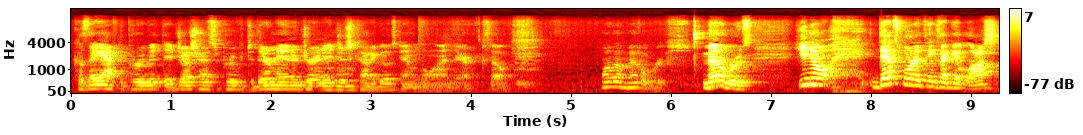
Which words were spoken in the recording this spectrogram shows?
because they have to prove it. The adjuster has to prove it to their manager, and it just kind of goes down the line there. So, what about metal roofs? metal roofs. You know, that's one of the things I get lost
